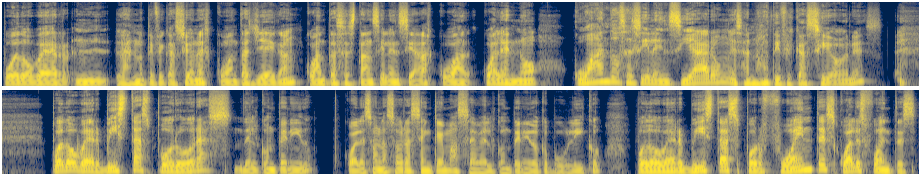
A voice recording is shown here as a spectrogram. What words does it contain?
Puedo ver las notificaciones, cuántas llegan, cuántas están silenciadas, cuáles no, cuándo se silenciaron esas notificaciones. Puedo ver vistas por horas del contenido, cuáles son las horas en que más se ve el contenido que publico. Puedo ver vistas por fuentes, cuáles fuentes,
